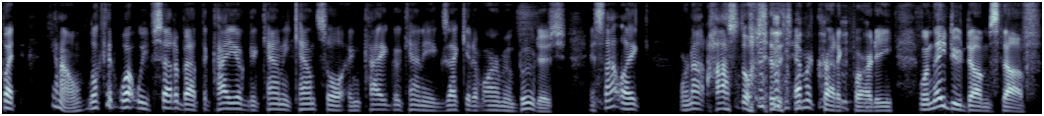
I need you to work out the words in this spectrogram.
But you know, look at what we've said about the Cuyahoga County Council and Cuyahoga County Executive Arm Armond Budish. It's not like we're not hostile to the Democratic Party when they do dumb stuff.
